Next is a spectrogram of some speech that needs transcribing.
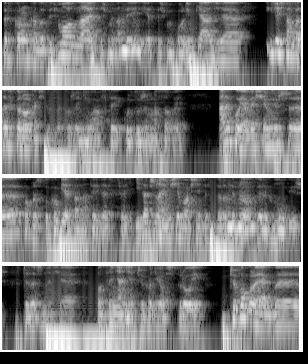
deskorolka dosyć modna, jesteśmy na tej, mm-hmm. jesteśmy po olimpiadzie i gdzieś tam ta deskorolka się już zakorzeniła w tej kulturze masowej. Ale pojawia się już e, po prostu kobieta na tej desce i zaczynają się właśnie te stereotypy, mm-hmm. o których mówisz. Czy zaczyna się ocenianie, czy chodzi o strój, czy w ogóle jakby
